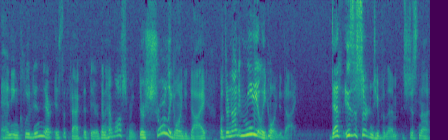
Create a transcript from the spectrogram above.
and included in there is the fact that they're going to have offspring. They're surely going to die, but they're not immediately going to die. Death is a certainty for them, it's just not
